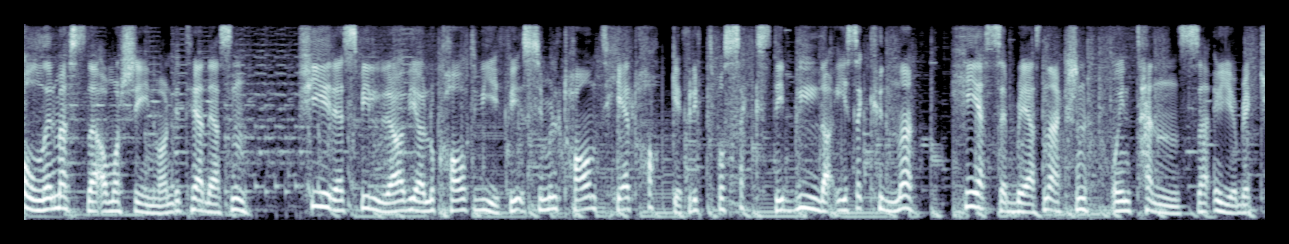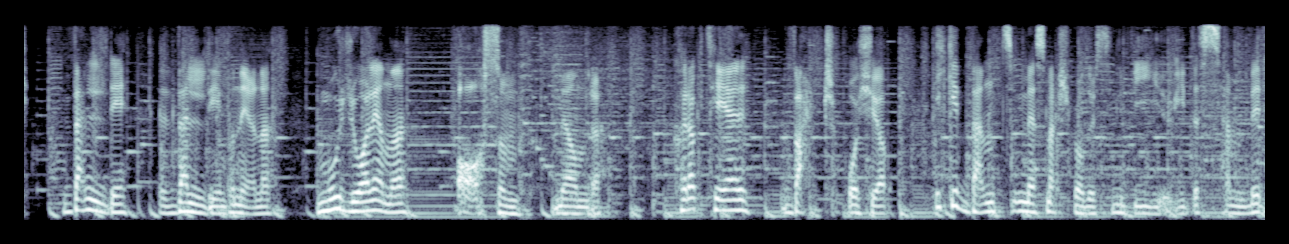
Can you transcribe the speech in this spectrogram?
aller meste av maskinvaren til 3DS-en. Fire spillere via lokalt wifi simultant helt hakkefritt på 60 bilder i sekundet. Heseblesende action og intense øyeblikk. Veldig, veldig imponerende. Moro alene, awesome med andre. Karakter verdt å kjøpe. Ikke vent med Smash Brothers til VU i desember.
